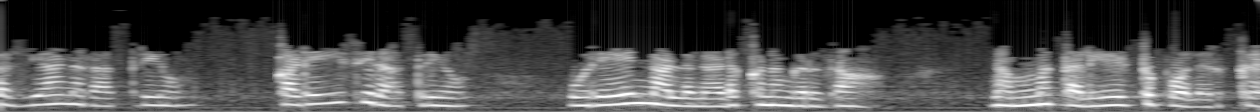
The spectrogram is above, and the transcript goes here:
கல்யாண ராத்திரியும் கடைசி ராத்திரியும் ஒரே நாளில் நடக்கணுங்கிறது தான் நம்ம தலையெழுத்து போல இருக்கு.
